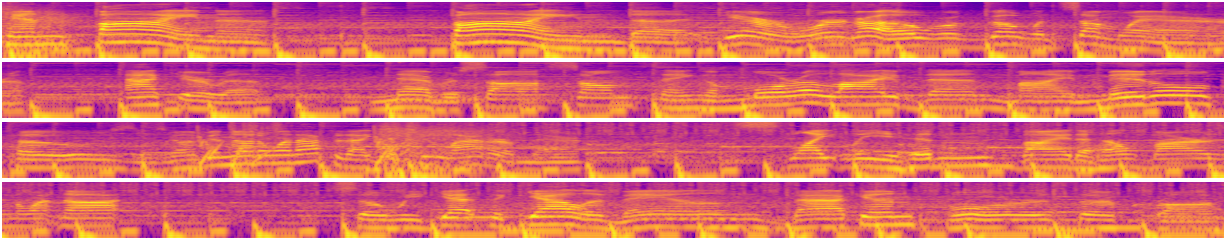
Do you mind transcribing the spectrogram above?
can find. Find. Here we go, we're going somewhere. Accurate. Never saw something more alive than my middle toes. There's gonna be another one after that. Get you ladder up there. Slightly hidden by the health bars and whatnot. So we get to gallivant back and forth across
